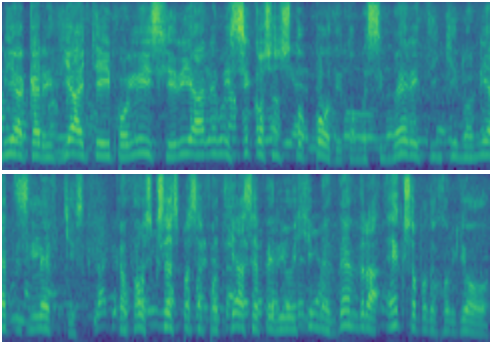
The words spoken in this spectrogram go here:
Μία καριδιά και οι πολύ ισχυροί άνεμοι σήκωσαν στο πόδι το μεσημέρι την κοινωνία της Λεύκης, καθώς ξέσπασε φωτιά σε περιοχή με δέντρα έξω από το χωριό.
